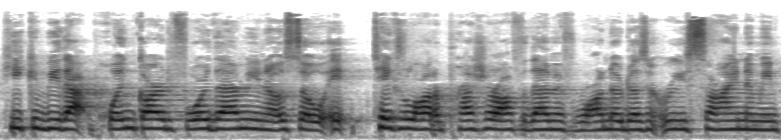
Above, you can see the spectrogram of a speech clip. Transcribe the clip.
He can be that point guard for them, you know, so it takes a lot of pressure off of them if Rondo doesn't re sign. I mean,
